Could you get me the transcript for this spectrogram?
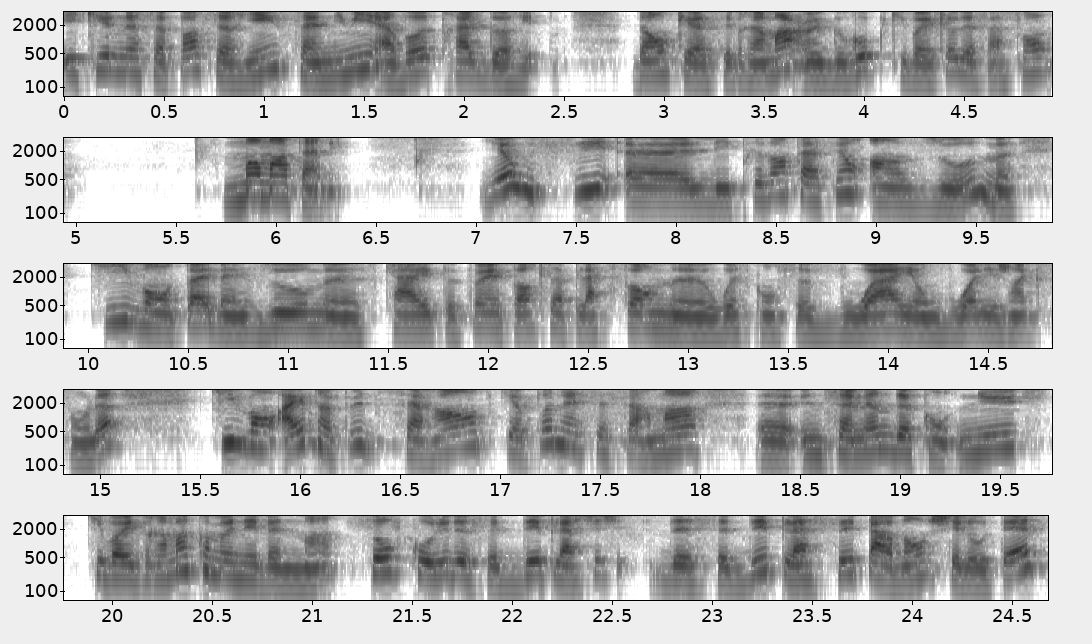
et qu'il ne se passe rien, ça nuit à votre algorithme. Donc, euh, c'est vraiment un groupe qui va être là de façon momentanée. Il y a aussi euh, les présentations en Zoom qui vont être ben, Zoom, euh, Skype, peu importe la plateforme euh, où est-ce qu'on se voit et on voit les gens qui sont là, qui vont être un peu différentes, qui a pas nécessairement une semaine de contenu, qui va être vraiment comme un événement, sauf qu'au lieu de se déplacer, de se déplacer pardon, chez l'hôtesse,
